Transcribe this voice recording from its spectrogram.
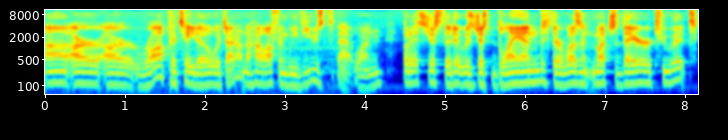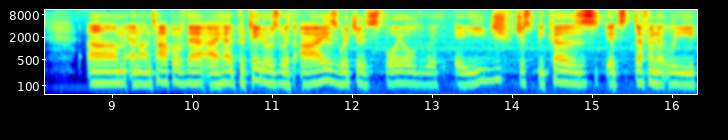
uh, our our raw potato, which I don't know how often we've used that one, but it's just that it was just bland. There wasn't much there to it. Um, and on top of that, I had potatoes with eyes, which is spoiled with age, just because it's definitely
